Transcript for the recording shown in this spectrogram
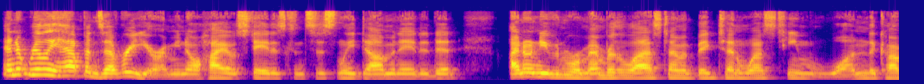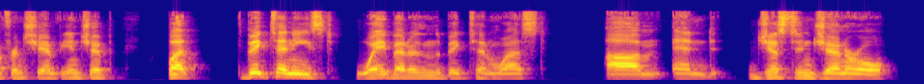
And it really happens every year. I mean, Ohio State has consistently dominated it. I don't even remember the last time a Big Ten West team won the conference championship, but the Big Ten East, way better than the Big Ten West. Um, and just in general,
